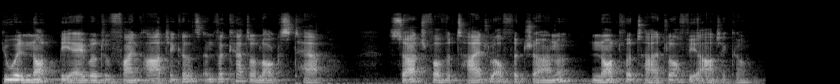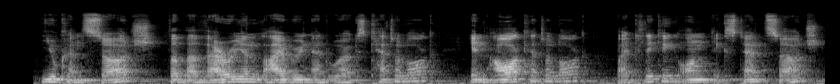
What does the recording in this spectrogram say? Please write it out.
You will not be able to find articles in the Catalogs tab. Search for the title of the journal, not the title of the article. You can search the Bavarian Library Network's catalog in our catalog by clicking on Extend Search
